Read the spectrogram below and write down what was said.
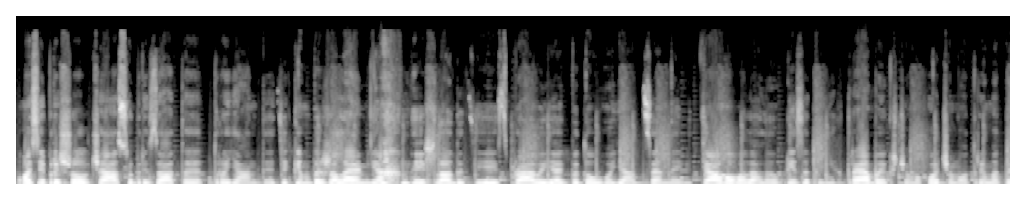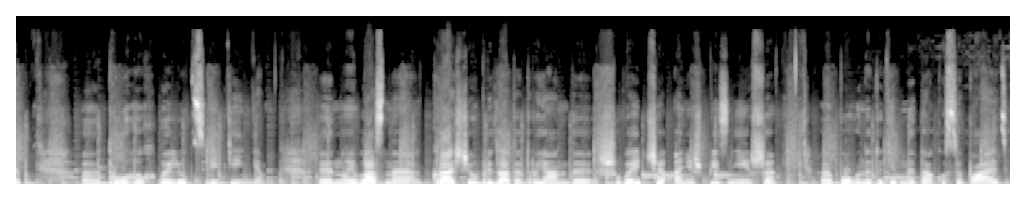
Ось і прийшов час обрізати троянди. З яким би жалем я не йшла до цієї справи, як би довго я це не відтягувала, але обрізати їх треба, якщо ми хочемо отримати е, другу хвилю цвітіння. Е, Ну і власне краще обрізати троянди швидше, аніж пізніше, е, бо вони тоді не так осипаються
